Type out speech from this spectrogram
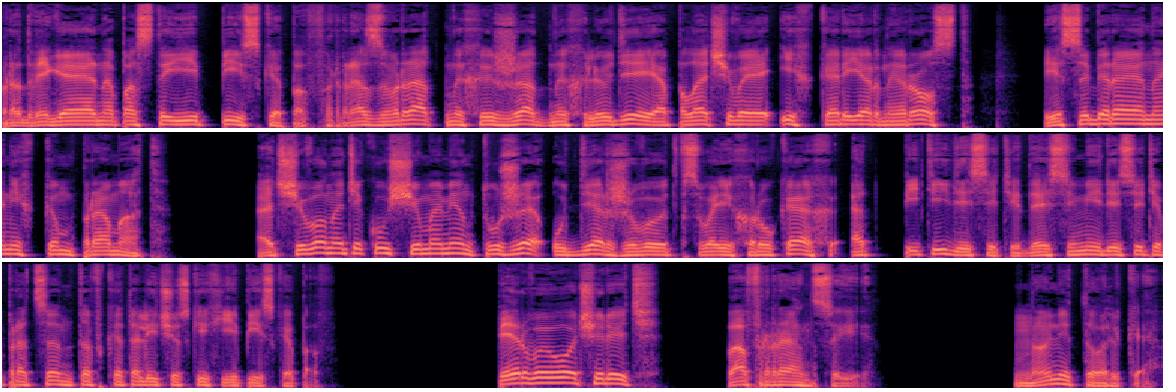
продвигая на посты епископов, развратных и жадных людей, оплачивая их карьерный рост и собирая на них компромат, отчего на текущий момент уже удерживают в своих руках от 50 до 70% католических епископов. В первую очередь во Франции, но не только.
